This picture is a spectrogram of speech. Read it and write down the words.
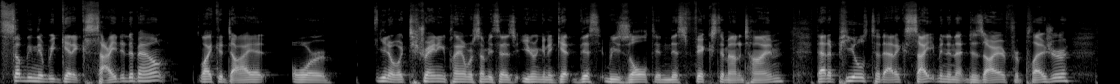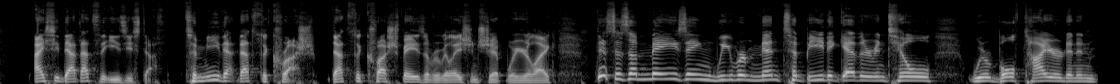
something that we get excited about like a diet or you know a training plan where somebody says you're going to get this result in this fixed amount of time that appeals to that excitement and that desire for pleasure I see that that's the easy stuff. To me, that that's the crush. That's the crush phase of a relationship where you're like, this is amazing. We were meant to be together until we're both tired and in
